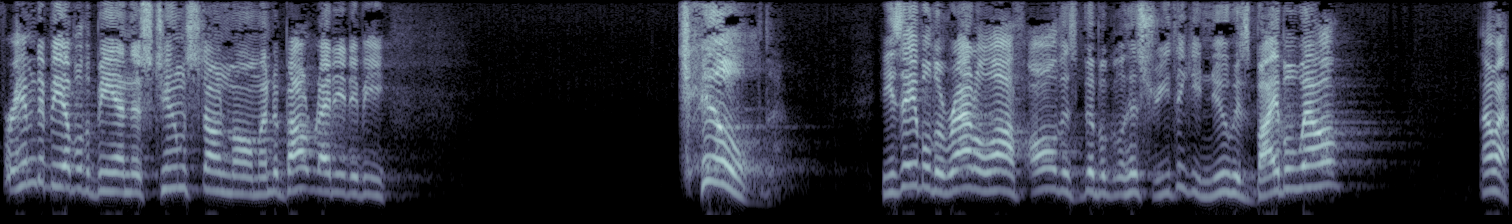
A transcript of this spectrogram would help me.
For him to be able to be in this tombstone moment, about ready to be killed, he's able to rattle off all this biblical history. You think he knew his Bible well? Now,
